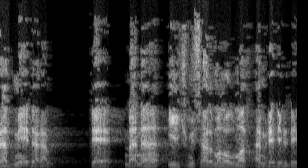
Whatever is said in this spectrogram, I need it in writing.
Rəbb mi edərəm? De, mənə ilk müsəlman olmaq əmr edildi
